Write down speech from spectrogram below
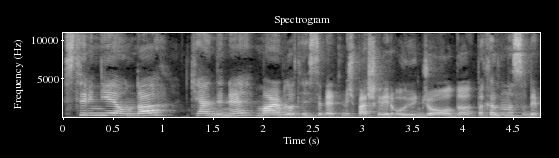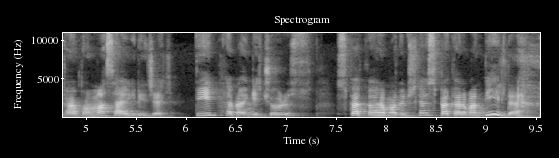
Steven Yeun da kendini Marvel'a teslim etmiş başka bir oyuncu oldu. Bakalım nasıl bir performans sergileyecek deyip hemen geçiyoruz. Süper kahraman demişken süper kahraman değil de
